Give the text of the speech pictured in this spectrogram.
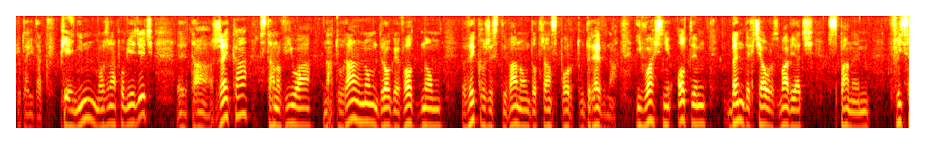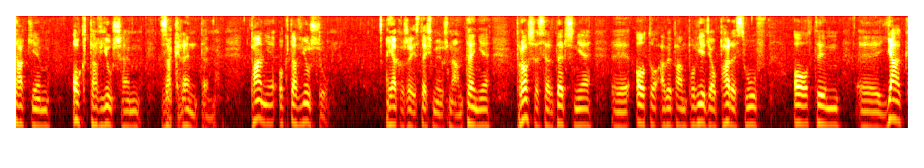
tutaj tak Pienin, można powiedzieć, ta rzeka stanowiła naturalną drogę wodną wykorzystywaną do transportu drewna. I właśnie o tym będę chciał rozmawiać z panem Flisakiem Oktawiuszem Zakrętem. Panie Oktawiuszu, jako że jesteśmy już na antenie, proszę serdecznie e, o to, aby Pan powiedział parę słów o tym, e, jak,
